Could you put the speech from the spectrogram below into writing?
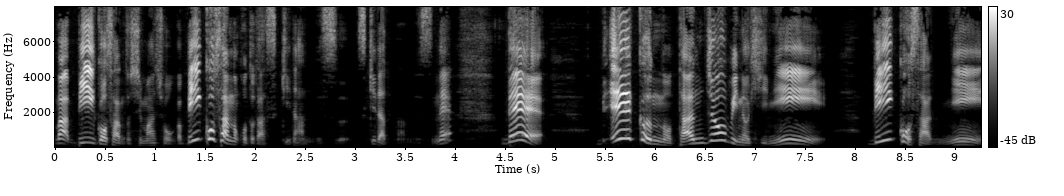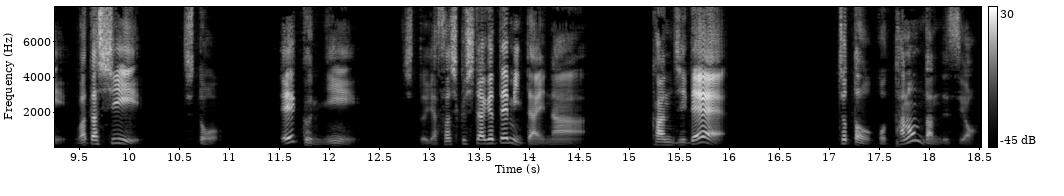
まあ、B 子さんとしましょうか。B 子さんのことが好きなんです。好きだったんですね。で、A 君の誕生日の日に、B 子さんに、私、ちょっと、A 君に、ちょっと優しくしてあげてみたいな感じで、ちょっとこう頼んだんですよ。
